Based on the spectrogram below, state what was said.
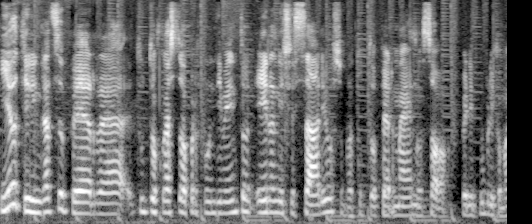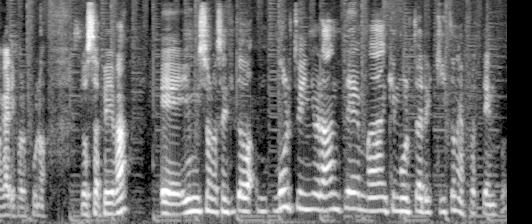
Io ti ringrazio per eh, tutto questo approfondimento, era necessario, soprattutto per me, non so, per il pubblico magari qualcuno lo sapeva, e io mi sono sentito molto ignorante ma anche molto arricchito nel frattempo.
